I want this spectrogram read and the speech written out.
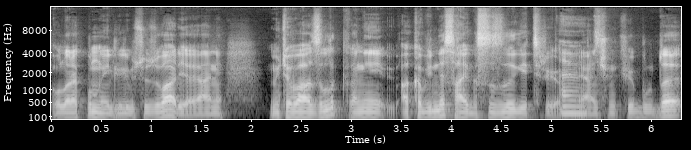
olarak bununla ilgili bir sözü var ya yani mütevazılık hani akabinde saygısızlığı getiriyor. Evet. Yani çünkü burada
